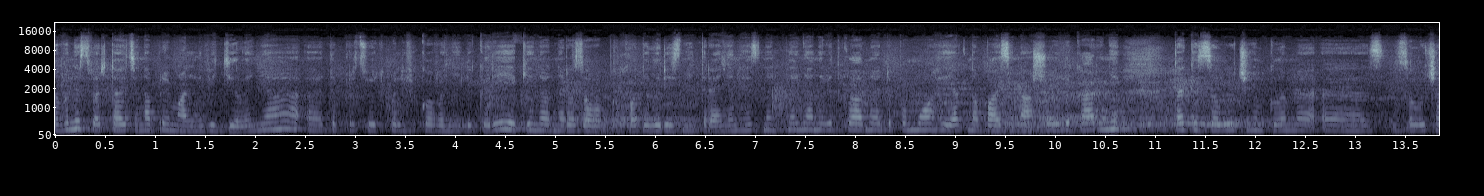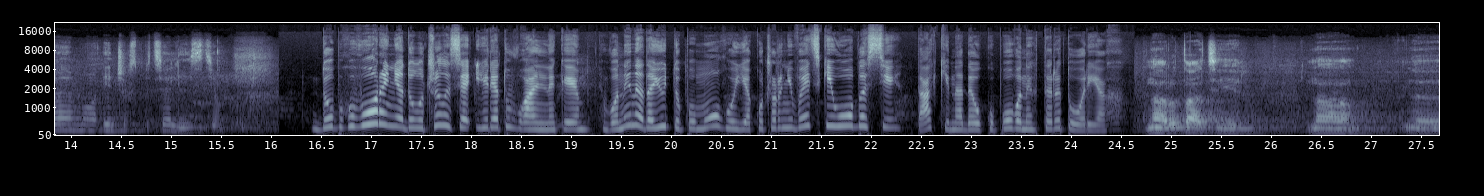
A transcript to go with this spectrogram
Е, Вони звертаються на приймальне відділення, е, де працюють кваліфіковані лікарі, які неодноразово проходили різні тренінги з надання невідкладної допомоги, як на базі нашої лікарні, так і з залученням, коли ми е, залучаємо інших спеціалістів. До обговорення долучилися і рятувальники. Вони надають допомогу як у Чернівецькій області, так і на деокупованих територіях. на ротації на е,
